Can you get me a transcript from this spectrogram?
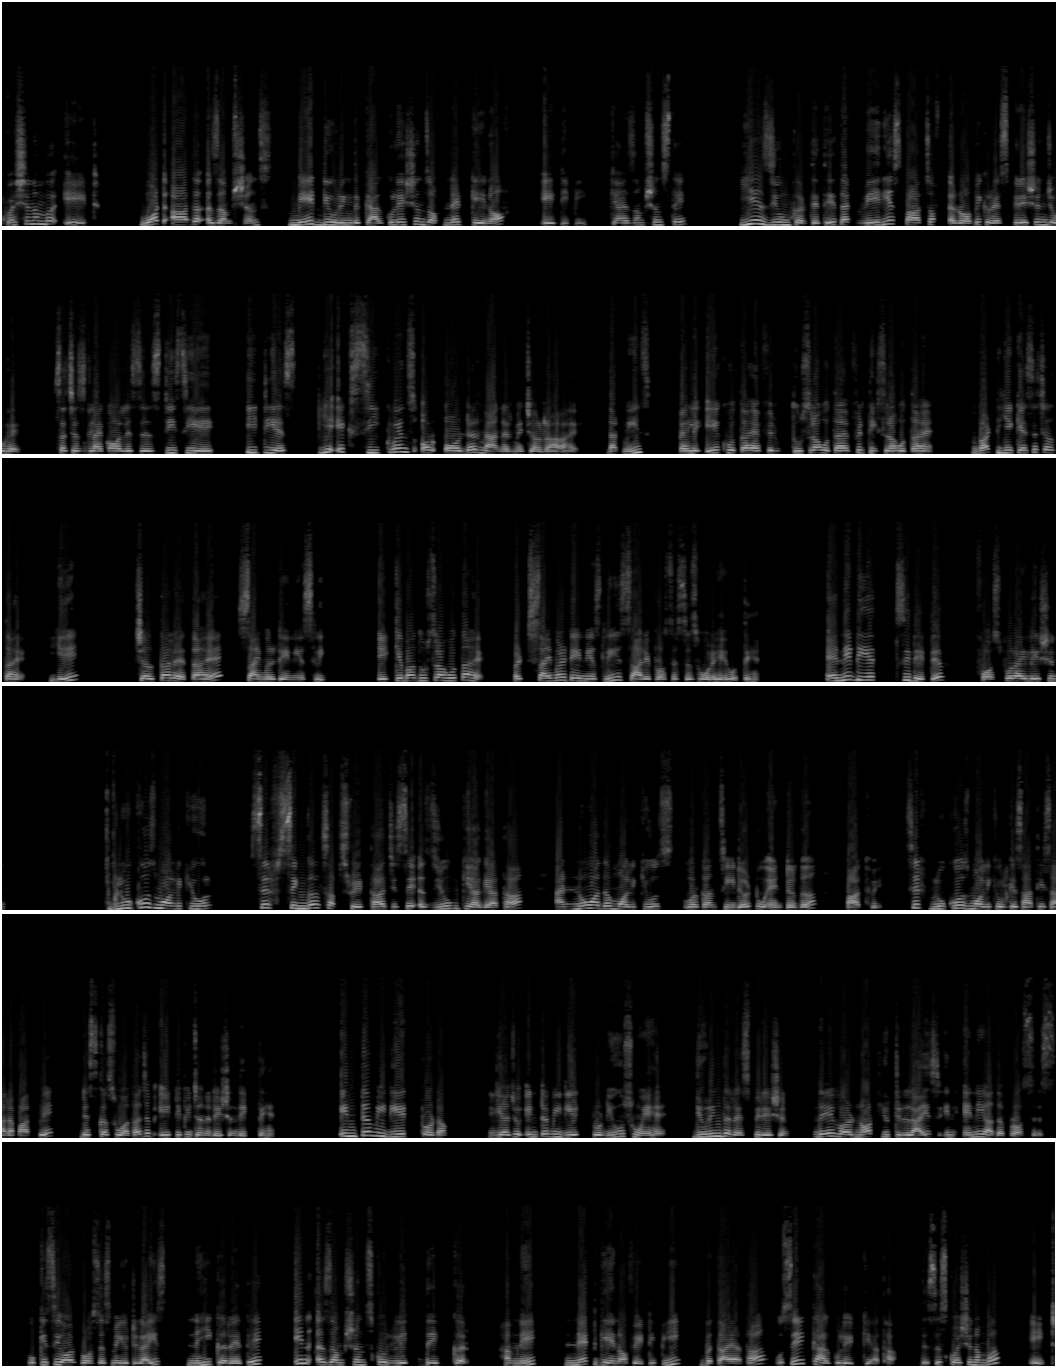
Question number eight what are the assumptions made during the calculation of net gain of ATP क्या assumptions थे? ये assume करते थे that various parts of aerobic respiration जो है such as glycolysis TCA ETS ये एक sequence और ऑर्डर मैनर में चल रहा है। दैट मीन्स पहले एक होता है, फिर दूसरा होता है, फिर तीसरा होता है। बट ये कैसे चलता है? ये चलता रहता है साइमल्टेनियसली एक के बाद दूसरा होता है बट साइमल्टेनियसली सारे प्रोसेसेस हो रहे होते हैं। And oxidative phosphorylation glucose molecule सिर्फ़ सिंगल सबस्ट्रेट था जिससे अज्यूम किया गया था and no other molecules were consider to enter the pathway सिर्फ़ ग्लूकोज मॉलिक्यूल के साथ ही सारा पाथवे डिस्कस हुआ था, जब एटीपी जनरेशन देखते हैं। इंटरमीडिएट प्रोडक्ट या जो इंटरमीडिएट प्रोड्यूस हुए हैं during the respiration they were not utilize in any other process वो किसी और प्रोसेस में यूटिलाइज नहीं कर रहे थे। इन एजम्पन्स को देखकर हमने नेट गेन ऑफ़ एटीपी बताया था, उसे कैलकुलेट किया था। This is question number eight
